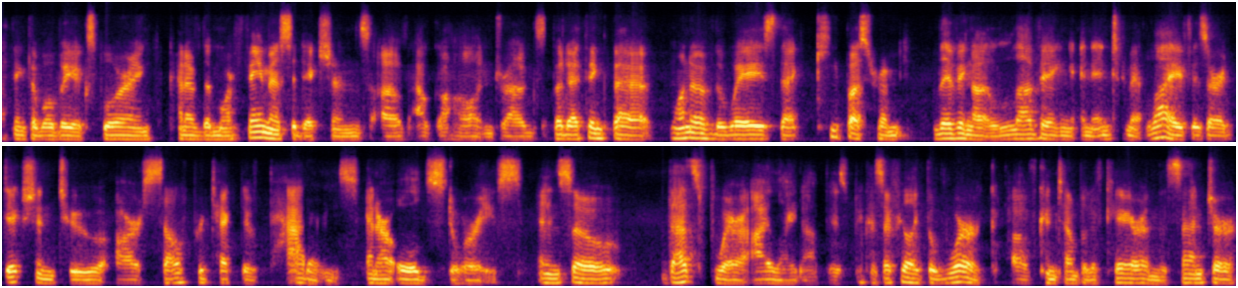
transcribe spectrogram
I think that we'll be exploring kind of the more famous addictions of alcohol and drugs. But I think that one of the ways that keep us from living a loving and intimate life is our addiction to our self protective patterns and our old stories. And so that's where I light up is because I feel like the work of contemplative care and the center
